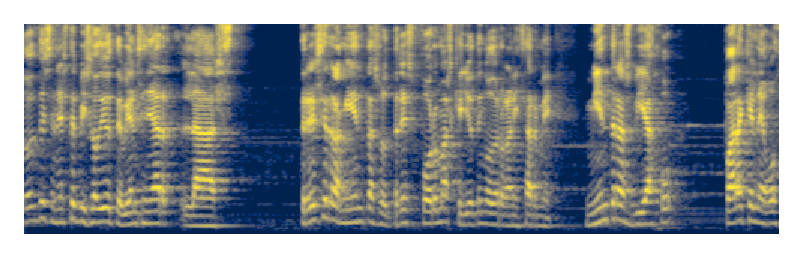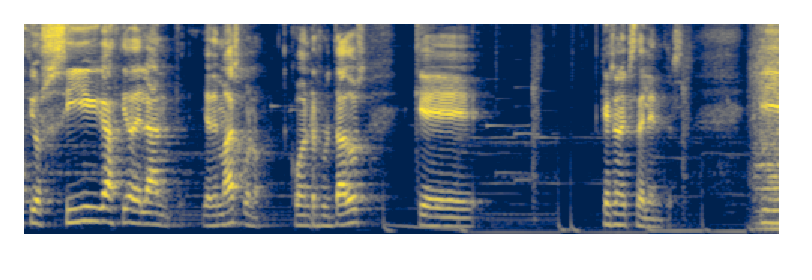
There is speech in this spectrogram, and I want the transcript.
Entonces, en este episodio te voy a enseñar las tres herramientas o tres formas que yo tengo de organizarme mientras viajo para que el negocio siga hacia adelante. Y además, bueno, con resultados que, que son excelentes. Y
